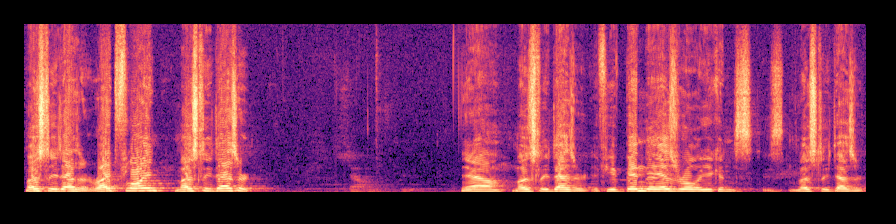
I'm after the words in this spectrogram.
Mostly desert. Right, Floyd? Mostly desert? Yeah, mostly desert. If you've been to Israel, you can, mostly desert.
